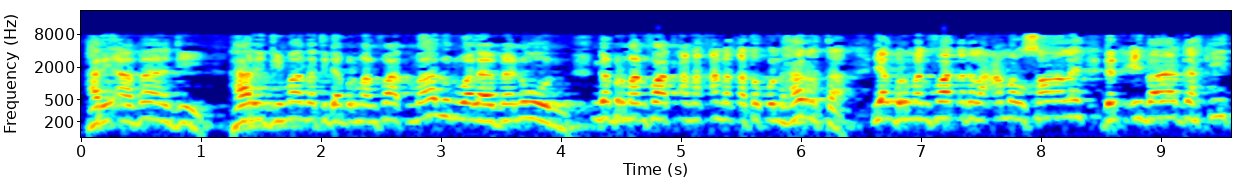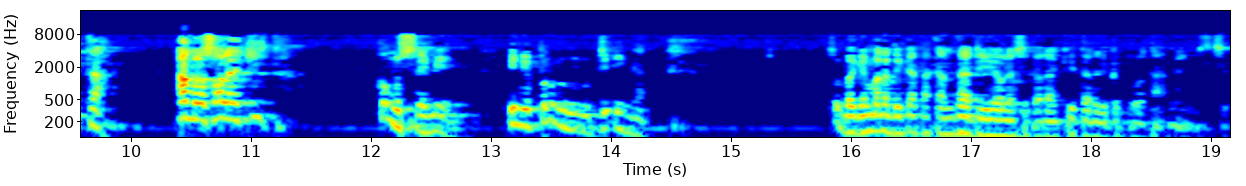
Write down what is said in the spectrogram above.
Hari abadi, hari di mana tidak bermanfaat malun wala banun, enggak bermanfaat anak-anak ataupun harta. Yang bermanfaat adalah amal saleh dan ibadah kita. Amal saleh kita. Kau muslimin, ini perlu diingat. Sebagaimana dikatakan tadi oleh saudara kita dari ketua takmir masjid.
